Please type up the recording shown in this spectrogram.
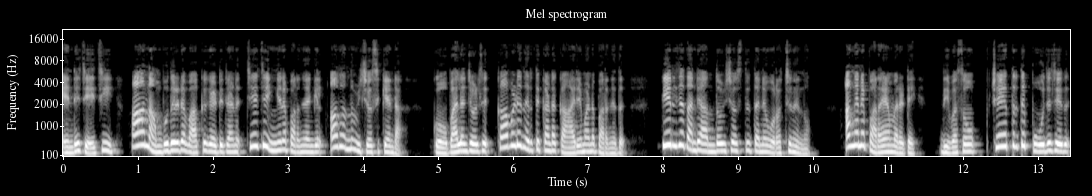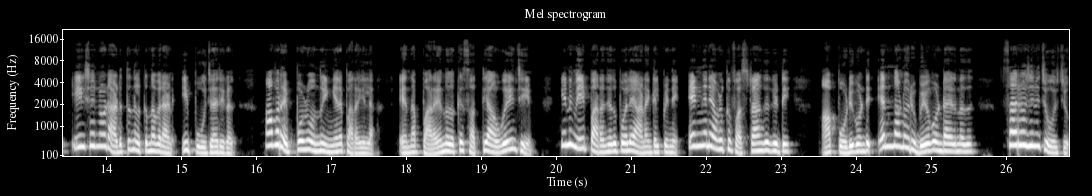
എന്റെ ചേച്ചി ആ നമ്പൂതിരിയുടെ വാക്ക് കേട്ടിട്ടാണ് ചേച്ചി ഇങ്ങനെ പറഞ്ഞെങ്കിൽ അതൊന്നും വിശ്വസിക്കേണ്ട. ഗോപാലൻ ചോദിച്ച് കവടി നിർത്തിക്കേണ്ട കാര്യമാണ് പറഞ്ഞത്. ഗിരിജ തന്റെ അന്ധവിശ്വാസത്തിൽ തന്നെ ഉറച്ചു നിന്നു. അങ്ങനെ പറയാൻ വരട്ടെ. ദിവസവും ക്ഷേത്രത്തിൽ പൂജ ചെയ്ത് ഈശ്വരനോട് അടുത്ത് നിൽക്കുന്നവരാണ് ഈ പൂജാരികൾ. അവർ എപ്പോഴും ഒന്നും ഇങ്ങനെ പറയില്ല. എന്നാൽ പറയുന്നതൊക്കെ സത്യമാവുകയും ചെയ്യും. ഇനി നീ പറഞ്ഞതുപോലെ ആണെങ്കിൽ പിന്നെ എങ്ങനെ അവൾക്ക് ഫസ്റ്റ് റാങ്ക് കിട്ടി? ആ പൊടി കൊണ്ട് എന്താണ് ഒരു ഉപയോഗം ഉണ്ടായിരുന്നത്? സരോജിനി ചോദിച്ചു.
